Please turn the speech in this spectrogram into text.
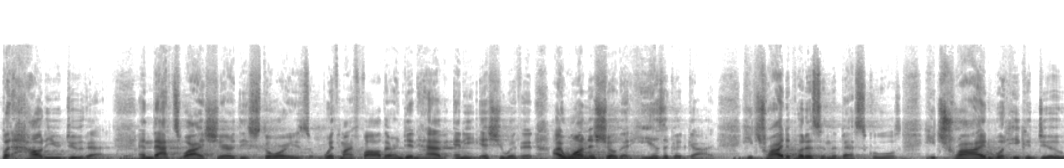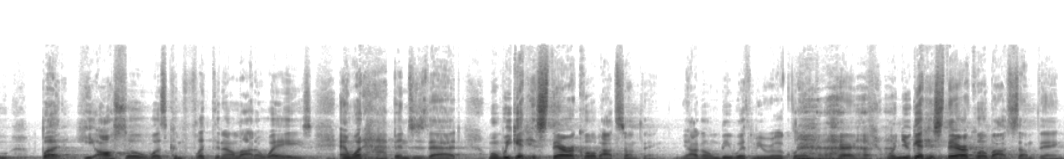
But how do you do that? Yeah. And that's why I shared these stories with my father and didn't have any issue with it. I wanted to show that he is a good guy. He tried to put us in the best schools, he tried what he could do, but he also was conflicted in a lot of ways. And what happens is that when we get hysterical about something, Y'all gonna be with me real quick, okay? when you get hysterical about something,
